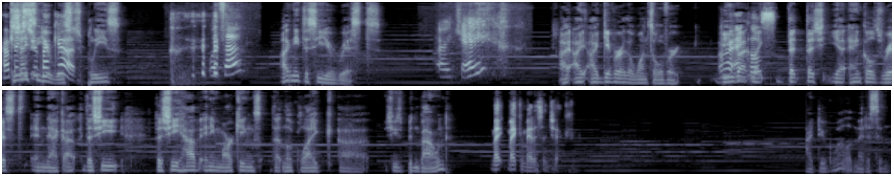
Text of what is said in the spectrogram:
How Can big I is see your your backyard? wrists, please? What's that? I need to see your wrists. Okay. I, I, I give her the once over. Or ankles. like that? Does she? Yeah, ankles, wrist, and neck. Uh, does she? Does she have any markings that look like uh, she's been bound? Make make a medicine check. I do well at medicine.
